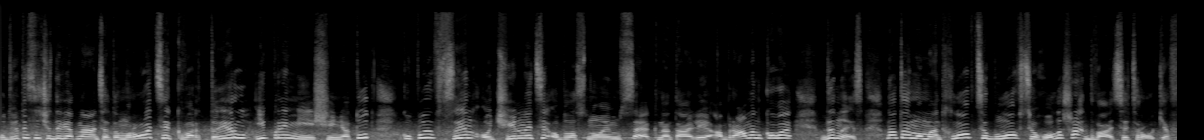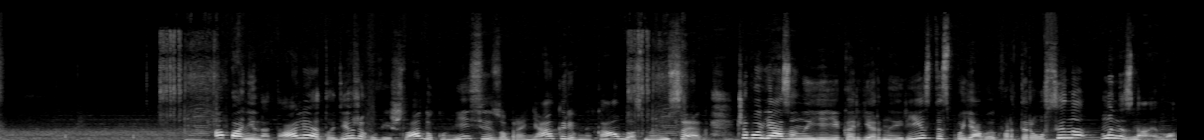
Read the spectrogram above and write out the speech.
у 2019 році квартиру і приміщення тут купив син очільниці обласної МСЕК Наталії Абраменкової Денис. На той момент хлопцю було всього лише 20 років. Пані Наталія тоді вже увійшла до комісії з обрання керівника обласної МСЕК. Чи пов'язаний її кар'єрний ріст із появою квартири у сина, ми не знаємо.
